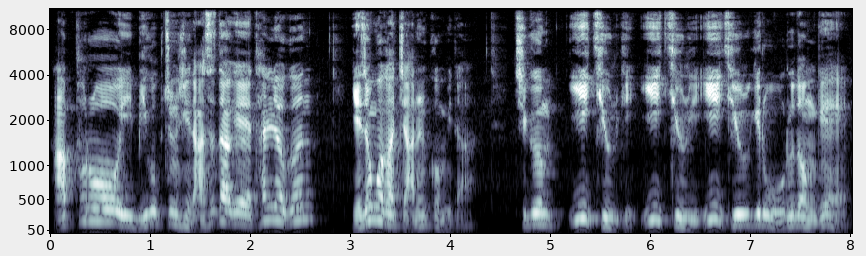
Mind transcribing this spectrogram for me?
앞으로 이 미국 증시 나스닥의 탄력은 예전과 같지 않을 겁니다. 지금 이 기울기, 이 기울기, 이 기울기로 오르던 게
